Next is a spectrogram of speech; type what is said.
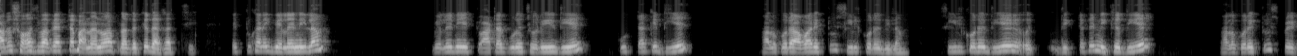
আরও সহজভাবে একটা বানানো আপনাদেরকে দেখাচ্ছি। একটুখানি বেলে নিলাম। বেলে নিয়ে একটু আটার গুঁড়ো ছড়িয়ে দিয়ে, পুরটাকে দিয়ে ভালো করে আবার একটু সিল করে দিলাম। সিল করে দিয়ে ওই দিকটাকে নিচে দিয়ে ভালো করে একটু স্প্রেড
